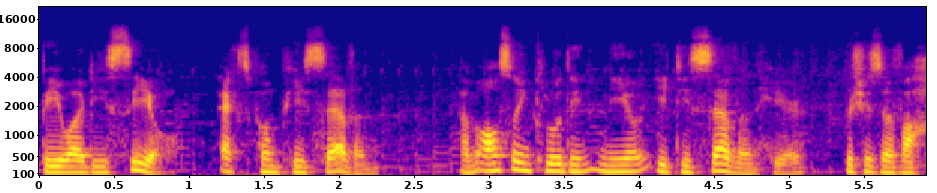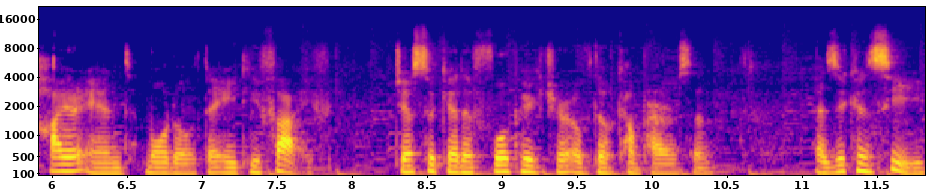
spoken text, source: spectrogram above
BYD Seal, Xpeng P7, I'm also including NIO ET7 here, which is of a higher end model than ET5, just to get a full picture of the comparison. As you can see,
